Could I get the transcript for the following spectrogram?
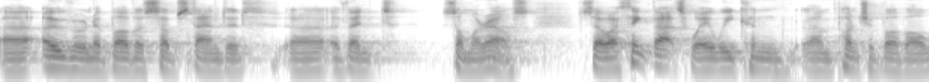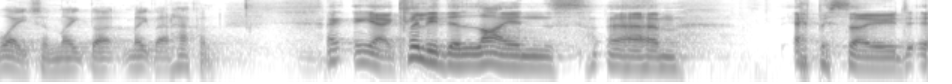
uh, over and above a substandard uh, event somewhere else. So I think that's where we can um, punch above our weight and make that make that happen. Yeah, clearly the Lions um, episode, uh,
